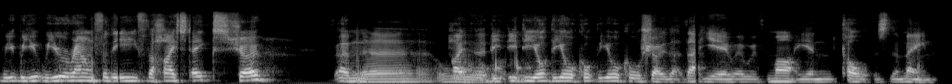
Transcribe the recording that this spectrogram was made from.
were, you- were you were you around for the for the high stakes show? Um, Uh, Hi- uh, the the the York the York Hall- the York Hall show that that year where with Marty and Colt as the main.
